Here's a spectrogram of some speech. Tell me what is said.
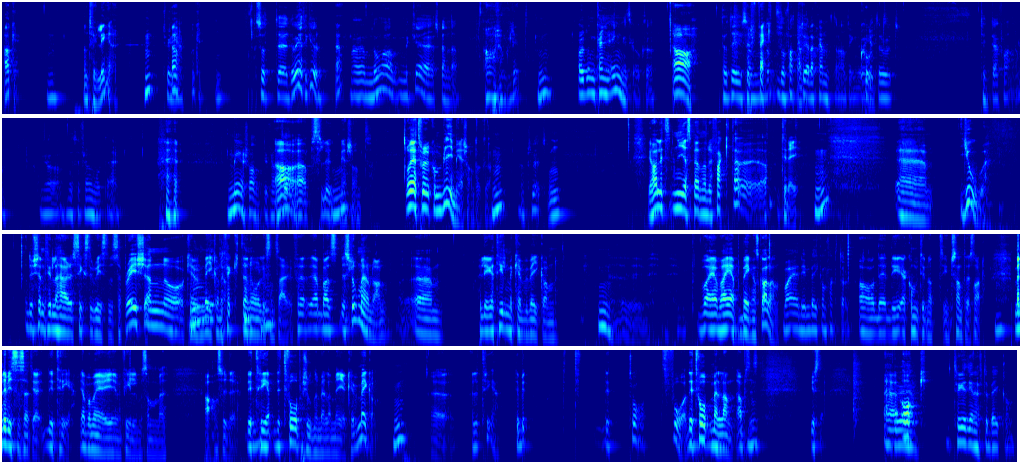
Okej. Mm. Men tvillingar? Mm, Ja, tvillingar. okej. Mm. Så att, eh, det var jättekul. Ja. Eh, De var mycket spända. Åh, roligt. Mm. Och de kan ju engelska också. Ja, Så att det är liksom, Perfekt. De, de fattar ju alla skämten och allting. Det var Coolt. jätteroligt. Tänkte jag, fan. Jag, jag ser fram emot det här. Mer sånt i framtiden. ja absolut. Mm. Mer sånt. Och jag tror det kommer bli mer sånt också. Mm, absolut. Mm. Jag har lite nya spännande fakta eh, till dig. Mm. Eh, jo, du känner till det här Six Degrees of Separation och Kevin Mm, Bacon-effekten och mm. liksom så här. För jag bara, det slog mig häromdagen. Um, hur lägger jag till med Kevin Bacon? Mm. Vad, är, vad är jag på baconskalan? Vad är din baconfaktor? Ja, det, det, jag kommer till något intressantare snart. Mm. Men det visar sig att jag, det är tre. Jag var med i en film som... eh, Ja, och så vidare. Det är, tre, det är två personer mellan mig och Kevin Bacon. Mm. Eh, eller tre. Det blir Två. två. Det är två mellan. Ja, precis. Mm. Just det. Är- och Tredjen efter bacon.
